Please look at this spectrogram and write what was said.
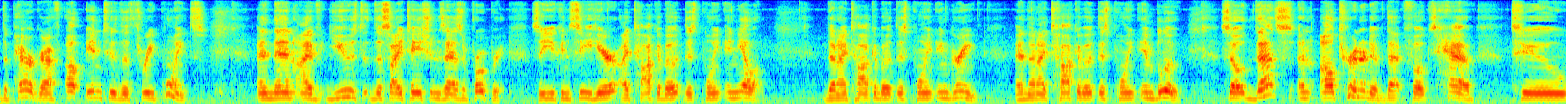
the paragraph up into the three points and then I've used the citations as appropriate. So you can see here, I talk about this point in yellow. Then I talk about this point in green. And then I talk about this point in blue. So that's an alternative that folks have to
